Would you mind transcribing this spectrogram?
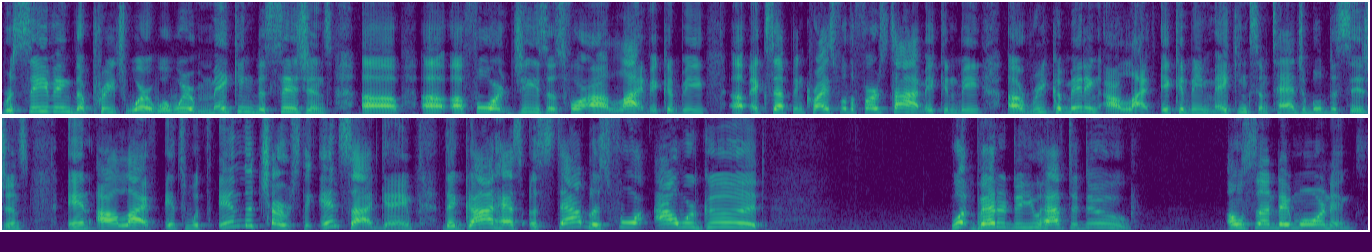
receiving the preached word, where we're making decisions uh, uh, uh for Jesus, for our life. It could be uh, accepting Christ for the first time. It can be uh, recommitting our life. It could be making some tangible decisions in our life. It's within the church, the inside game, that God has established for our good. What better do you have to do on Sunday mornings?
